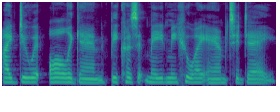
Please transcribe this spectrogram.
I do it all again because it made me who I am today.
